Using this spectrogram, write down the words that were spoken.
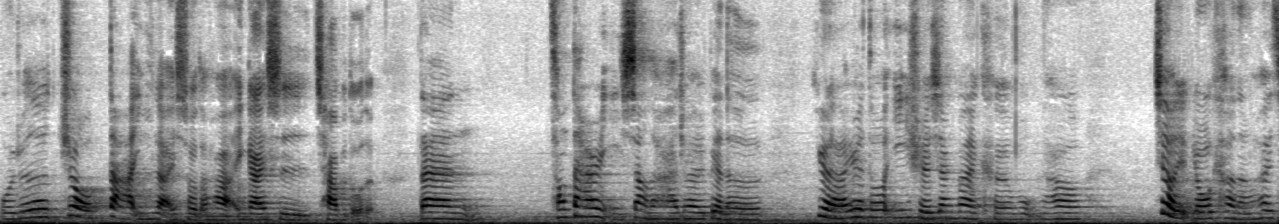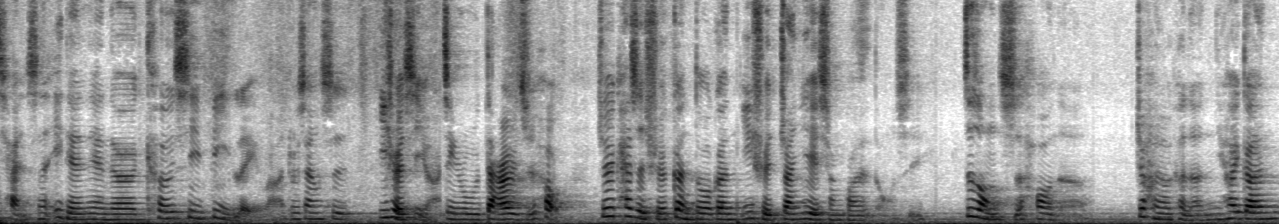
我觉得就大一来说的话，应该是差不多的，但从大二以上的话，就会变得越来越多医学相关的科目，然后就有可能会产生一点点的科系壁垒嘛，就像是医学系嘛，进入大二之后，就会开始学更多跟医学专业相关的东西。这种时候呢，就很有可能你会跟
